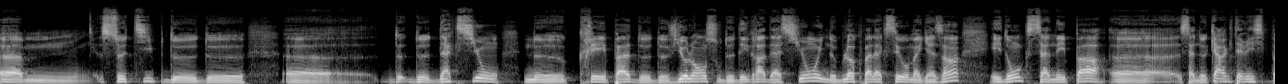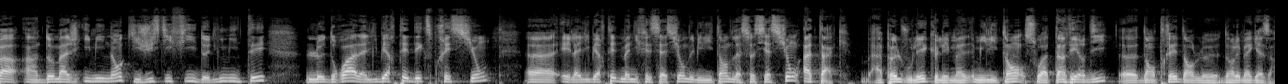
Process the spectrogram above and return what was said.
euh, ce type de, de euh, d'action ne crée pas de, violence ou de dégradation, il ne bloque pas l'accès au magasin et donc ça n'est pas, euh, ça ne caractérise pas un dommage imminent qui justifie de limiter le droit à la liberté d'expression euh, et la liberté de manifestation des militants de l'association Attaque. Apple voulait que les militants soient interdits euh, d'entrer dans les magasins.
